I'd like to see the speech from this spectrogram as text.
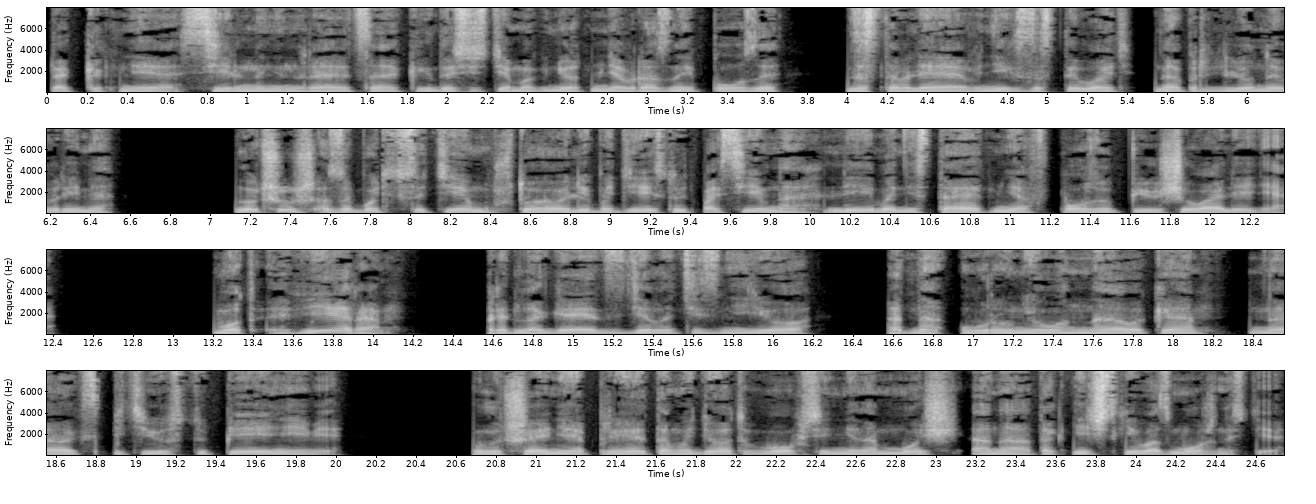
так как мне сильно не нравится, когда система гнет меня в разные позы, заставляя в них застывать на определенное время. Лучше уж озаботиться тем, что либо действует пассивно, либо не ставит меня в позу пьющего оленя. Вот Вера предлагает сделать из нее одноуровневого навыка навык с пятью ступенями. Улучшение при этом идет вовсе не на мощь, а на тактические возможности.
